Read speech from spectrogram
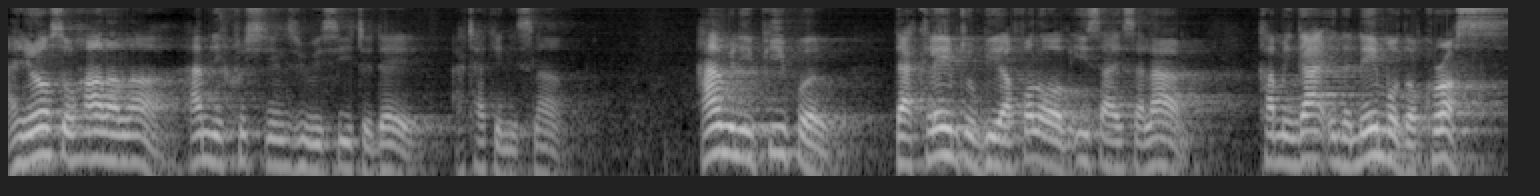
And you know, subhanAllah, how many Christians do we see today attacking Islam? How many people that claim to be a follower of Isa salam coming out in the name of the cross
